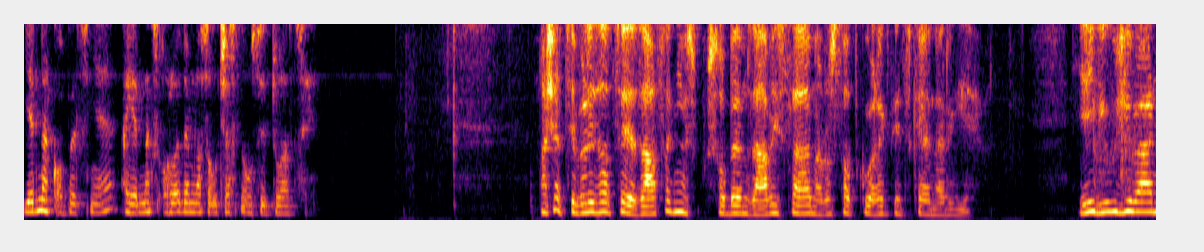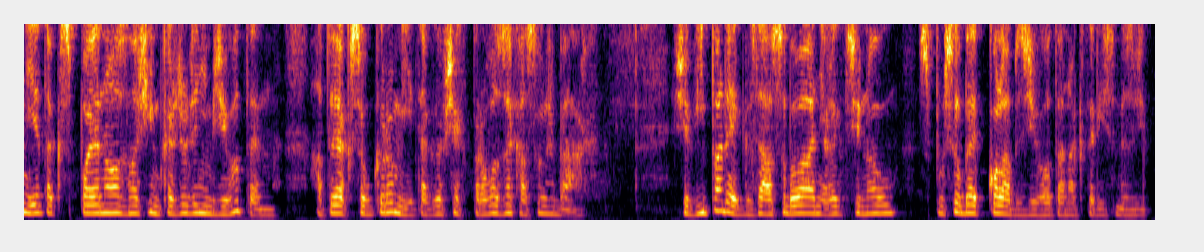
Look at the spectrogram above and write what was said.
Jednak obecně a jednak s ohledem na současnou situaci. Naše civilizace je zásadním způsobem závislá na dostatku elektrické energie. Její využívání je tak spojeno s naším každodenním životem, a to jak v soukromí, tak ve všech provozech a službách, že výpadek v zásobování elektřinou způsobuje kolaps života, na který jsme zvyklí.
